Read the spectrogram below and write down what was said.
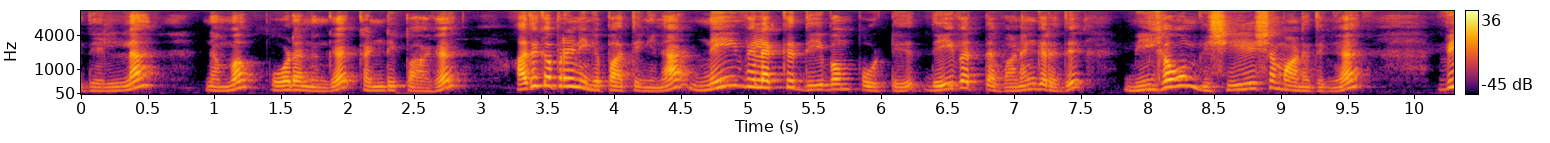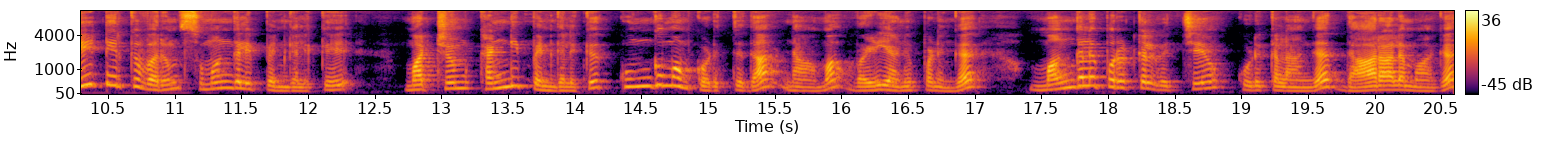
இதெல்லாம் நம்ம போடணுங்க கண்டிப்பாக. அதுக்கப்புறம் நீங்கள் பார்த்தீங்கன்னா நெய் விளக்கு தீபம் போட்டு தெய்வத்தை வணங்குறது மிகவும் விசேஷமானதுங்க. வீட்டிற்கு வரும் சுமங்கலி பெண்களுக்கு மற்றும் கன்னி பெண்களுக்கு குங்குமம் கொடுத்து தான் நாம் வழி அனுப்பணுங்க. மங்கள பொருட்கள் வச்சும் கொடுக்கலாங்க தாராளமாக.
